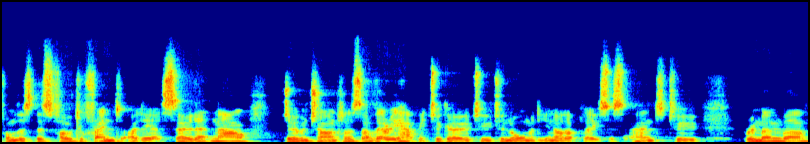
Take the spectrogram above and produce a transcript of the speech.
from this this foe to friend idea, so that now German chancellors are very happy to go to to Normandy and other places and to remember,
